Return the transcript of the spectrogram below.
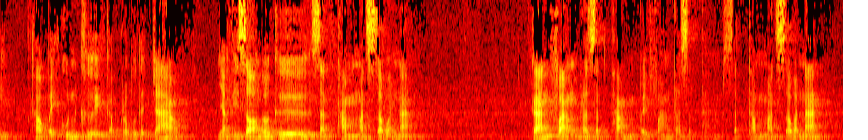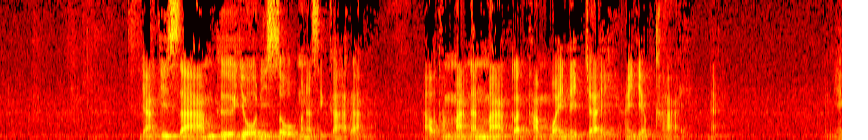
ง เข้าไปคุ้นเคยกับพระพุทธเจ้า อย่างที่สองก็คือ สัทธรรมมัสวนะการฟังพระสัทธรรม ไปฟังพระสัทธรรม สัทธรรมมัสวนะอย่างที่สามคือโยนิโสมนสิการะ เอาธรรมะนั้นมากระทำไว้ในใจให้แยบขายนะอย่างนี้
